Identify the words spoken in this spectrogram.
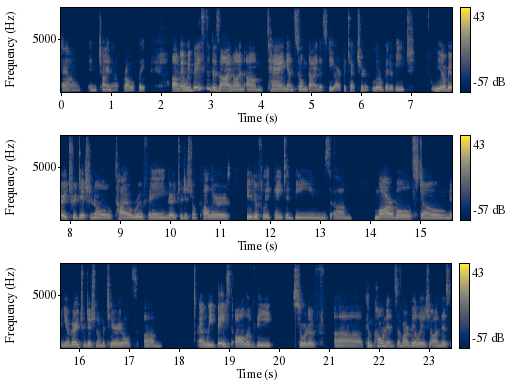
town in China, probably. Um, and we based the design on um, Tang and Song Dynasty architecture, a little bit of each. You know, very traditional tile roofing, very traditional colors, beautifully painted beams, um, marble, stone, you know, very traditional materials. Um, and we based all of the sort of uh, components of our village on this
